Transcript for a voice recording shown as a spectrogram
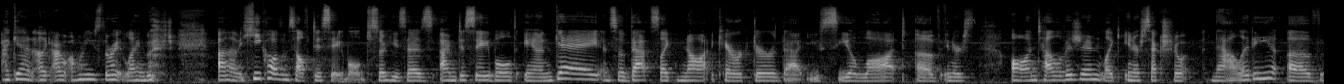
again, like I, I want to use the right language. Um, he calls himself disabled. So he says, I'm disabled and gay. And so that's like not a character that you see a lot of inter- on television, like intersectionality of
